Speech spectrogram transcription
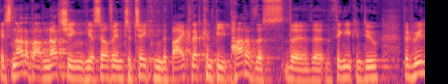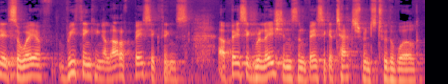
It's not about nudging yourself into taking the bike. That can be part of this, the, the, the thing you can do. But really, it's a way of rethinking a lot of basic things, uh, basic relations and basic attachments to the world.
